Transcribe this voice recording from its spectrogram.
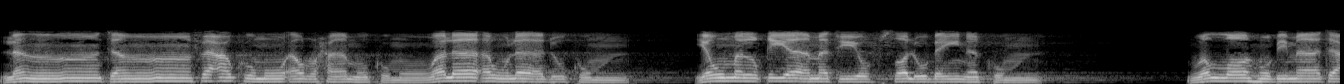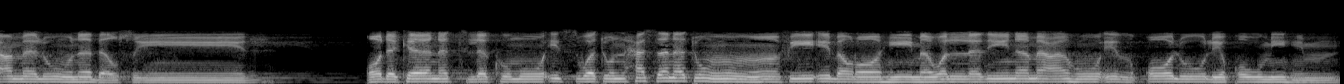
لَن تَنفَعَكُمْ أَرْحَامُكُمْ وَلَا أَوْلَادُكُمْ. يَوْمَ الْقِيَامَةِ يُفْصَلُ بَيْنَكُمْ. والله بما تعملون بصير. قد كانت لكم إسوة حسنة في إبراهيم والذين معه إذ قالوا لقومهم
